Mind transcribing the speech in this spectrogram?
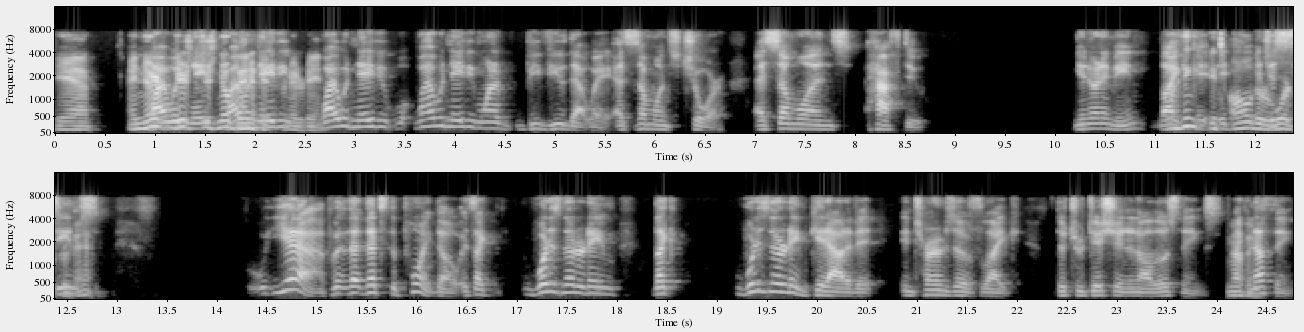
yeah. And would there's, Navy, there's no why would benefit Navy, for Notre Dame. Why would Navy why would Navy want to be viewed that way as someone's chore, as someone's have to? You know what I mean? Well, I think it's it- all the it reward for seems- them. Yeah, but that, that's the point though. It's like what is Notre Dame like what does Notre Dame get out of it in terms of like the tradition and all those things? Nothing. Like nothing.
